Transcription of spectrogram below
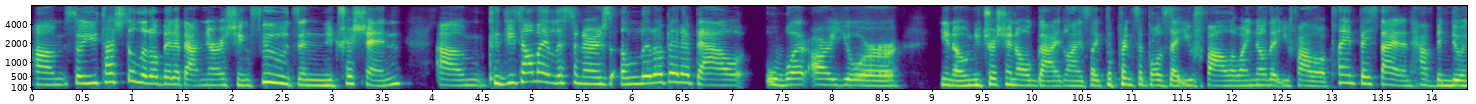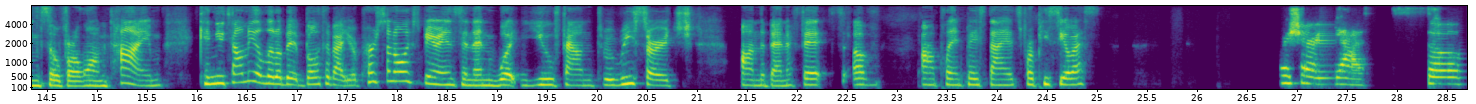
Um, so you touched a little bit about nourishing foods and nutrition. Um, could you tell my listeners a little bit about what are your you know nutritional guidelines like the principles that you follow i know that you follow a plant-based diet and have been doing so for a long time can you tell me a little bit both about your personal experience and then what you found through research on the benefits of uh, plant based diets for PCOS? For sure, yeah. So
